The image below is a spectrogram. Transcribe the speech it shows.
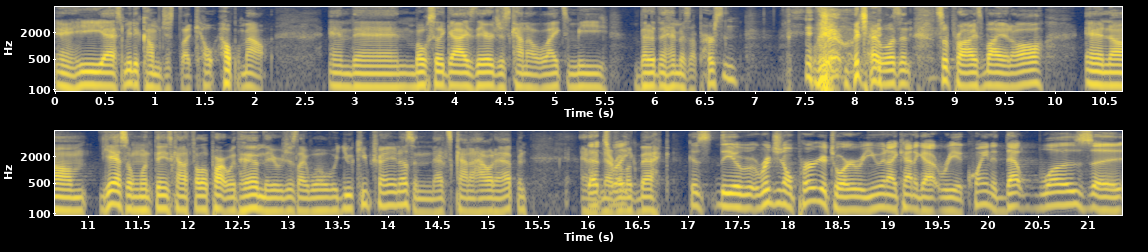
and he asked me to come just like help help him out. And then most of the guys there just kind of liked me better than him as a person, which I wasn't surprised by at all. And um, yeah, so when things kind of fell apart with him, they were just like, "Well, will you keep training us?" And that's kind of how it happened. And That's I never right. looked back. Because the original Purgatory, where you and I kind of got reacquainted, that was uh,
